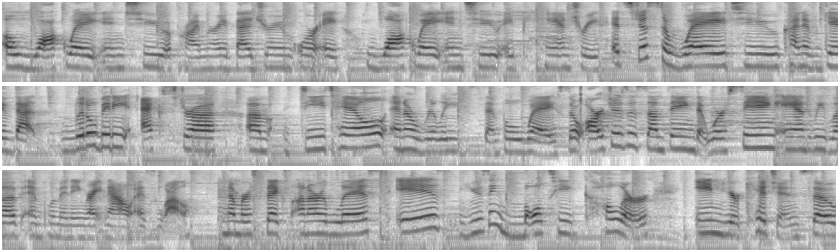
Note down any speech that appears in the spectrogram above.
a walkway into a primary bedroom or a walkway into a pantry. It's just a way to kind of give that little bitty extra um, detail in a really simple way. So arches is something that we're seeing and we love implementing right now as well. Number six on our list is using multicolor in your kitchen. So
